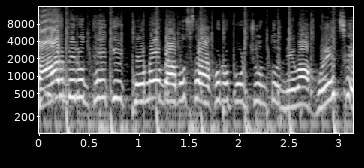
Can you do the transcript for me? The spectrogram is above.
তার বিরুদ্ধে কি কোনো ব্যবস্থা এখনও পর্যন্ত নেওয়া হয়েছে?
